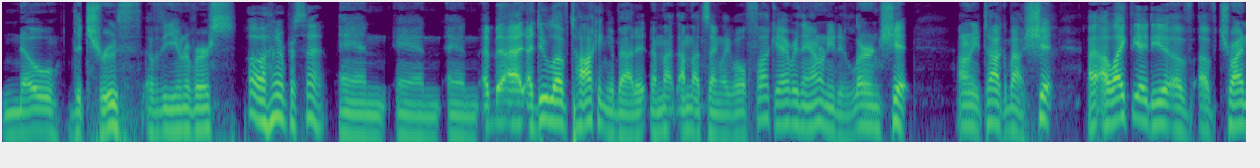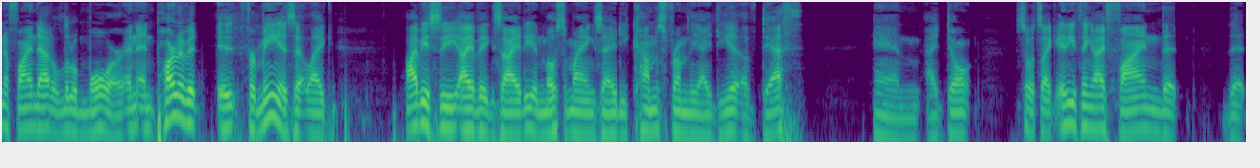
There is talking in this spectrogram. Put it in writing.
know the truth of the universe Oh, 100%. and and and uh, I, I do love talking about it. I'm not I'm not saying like, well, fuck everything. I don't need to learn shit. I don't need to talk about shit. I, I like the idea of of trying to find out a little more. And and part of it is, for me is that like, obviously I have anxiety, and most of my anxiety comes from the idea of death, and I don't. So it's like anything I find that that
